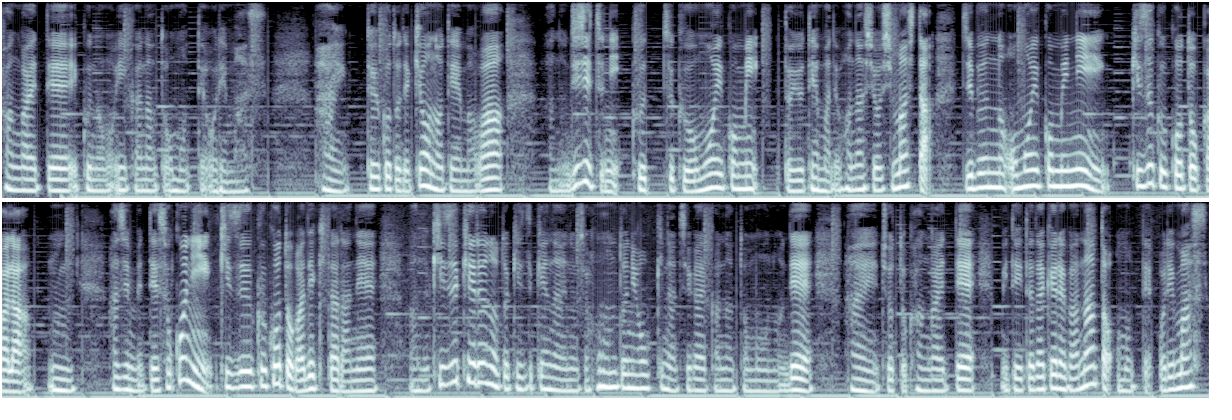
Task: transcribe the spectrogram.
考えていくのもいいかなと思っております。はい、ということで今日のテーマはあの事実にくっつく思い込みというテーマでお話をしました自分の思い込みに気づくことから、うん、始めてそこに気づくことができたらねあの気づけるのと気づけないのじゃ本当に大きな違いかなと思うので、はい、ちょっと考えてみていただければなと思っております。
